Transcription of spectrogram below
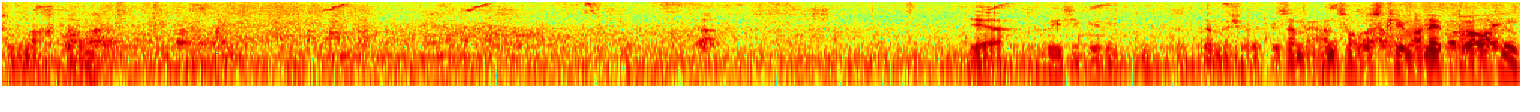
zum Nachbarn. Ja, riesige Hütten. Da haben wir schon etwas am Ernst, können wir nicht brauchen.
